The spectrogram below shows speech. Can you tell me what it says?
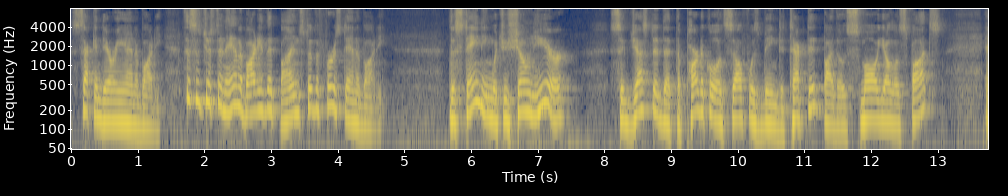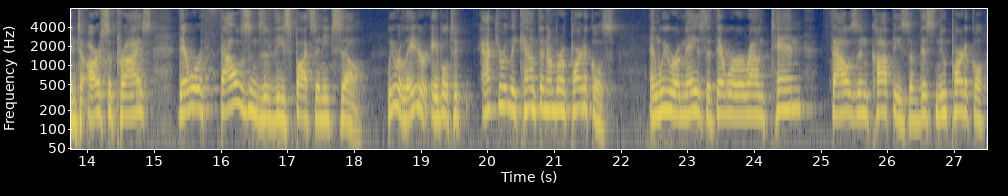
secondary antibody. This is just an antibody that binds to the first antibody. The staining, which is shown here, suggested that the particle itself was being detected by those small yellow spots. And to our surprise, there were thousands of these spots in each cell. We were later able to accurately count the number of particles, and we were amazed that there were around 10,000 copies of this new particle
